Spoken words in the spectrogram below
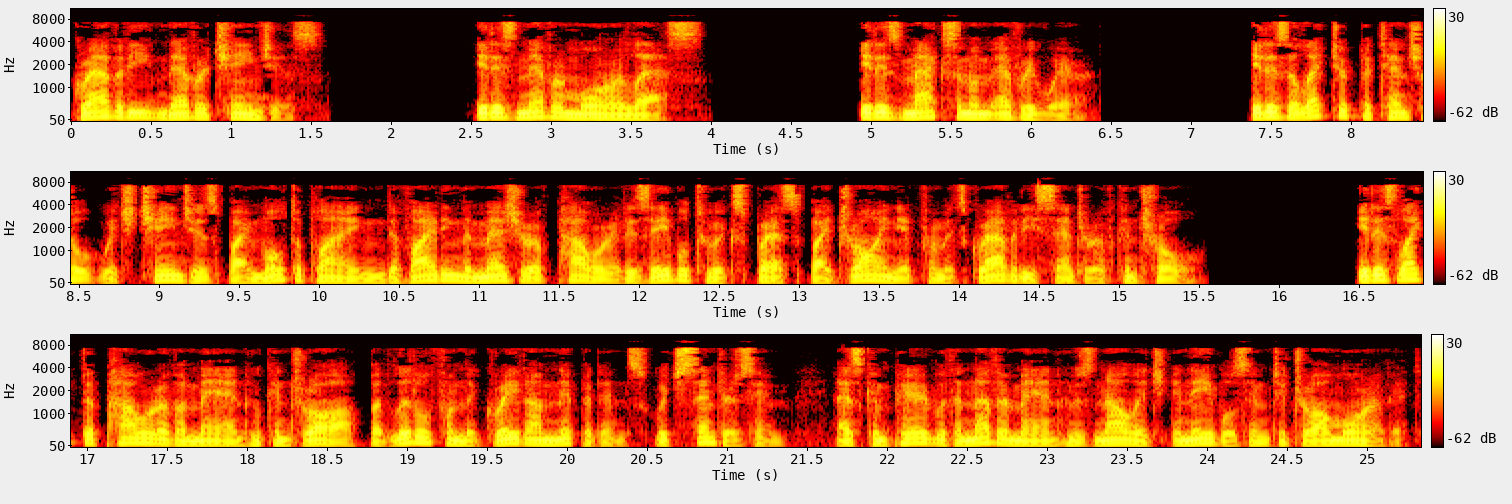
Gravity never changes. It is never more or less. It is maximum everywhere. It is electric potential which changes by multiplying and dividing the measure of power it is able to express by drawing it from its gravity center of control. It is like the power of a man who can draw but little from the great omnipotence which centers him, as compared with another man whose knowledge enables him to draw more of it.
